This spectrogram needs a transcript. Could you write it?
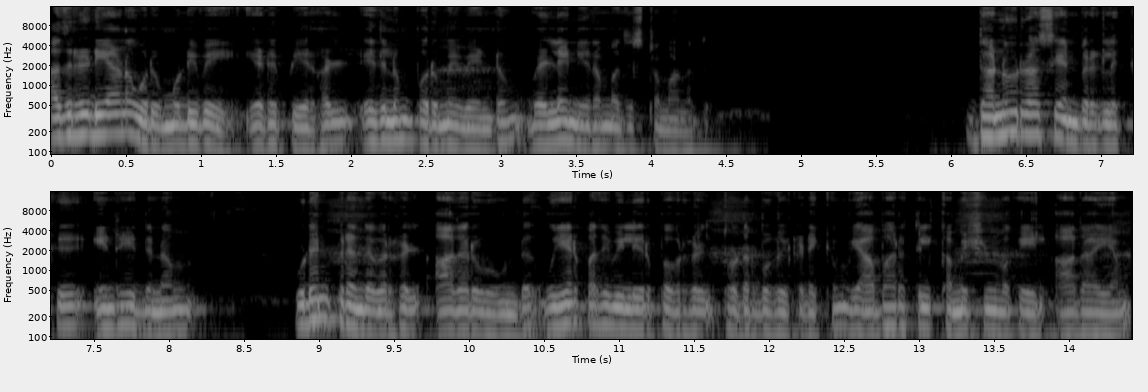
அதிரடியான ஒரு முடிவை எடுப்பீர்கள். எதிலும் பொறுமை வேண்டும். வெள்ளை நிறம் அதிர்ஷ்டமானது. தனுராசி என்பர்களுக்கு இன்றைய தினம் உடன் பிறந்தவர்கள் ஆதரவு உண்டு. உயர் பதவியில் இருப்பவர்கள் தொடர்புகள் கிடைக்கும். வியாபாரத்தில் கமிஷன் வகையில் ஆதாயம்.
